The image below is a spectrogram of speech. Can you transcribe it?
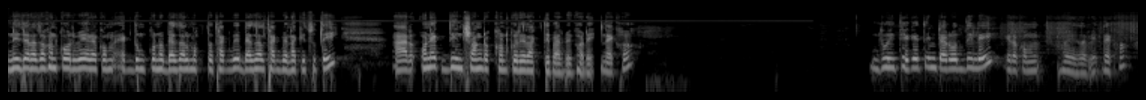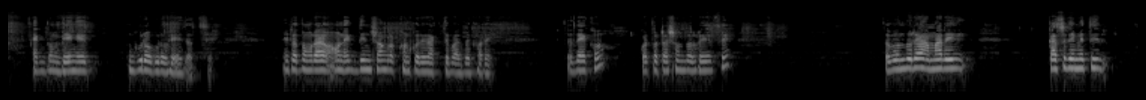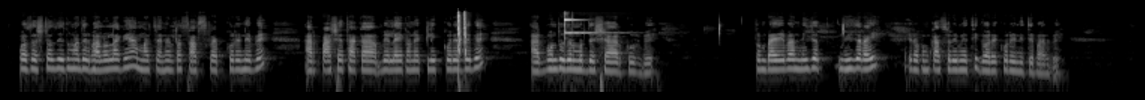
নিজেরা যখন করবে এরকম একদম কোনো ভেজাল মুক্ত থাকবে ভেজাল থাকবে না কিছুতেই। আর অনেক দিন সংরক্ষণ করে রাখতে পারবে ঘরে। দেখো। দুই থেকে তিনটা রোদ দিলেই এরকম হয়ে যাবে। দেখো একদম ভেঙে গুঁড়ো গুঁড়ো হয়ে যাচ্ছে। এটা তোমরা অনেক দিন সংরক্ষণ করে রাখতে পারবে ঘরে। তো দেখো কতটা সুন্দর হয়েছে। তো বন্ধুরা, আমার এই কাসুরি মেথির প্রচেষ্টা যদি তোমাদের ভালো লাগে, আমার চ্যানেলটা সাবস্ক্রাইব করে নেবে আর পাশে থাকা বেল আইকনে ক্লিক করে দেবে আর বন্ধুদের মধ্যে শেয়ার করবে। তোমরা এবার নিজের নিজেরাই এরকম কাসুরি মেথি ঘরে করে নিতে পারবে।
